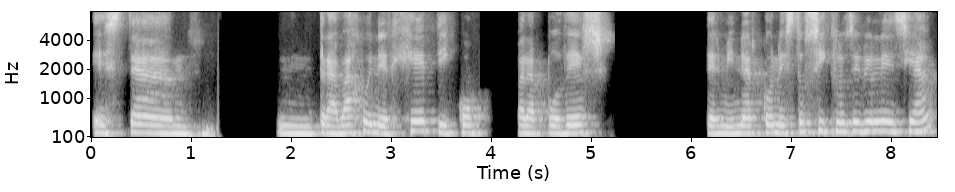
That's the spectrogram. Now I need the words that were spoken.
esta Mm, trabajo energético para poder terminar con estos ciclos de violencia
